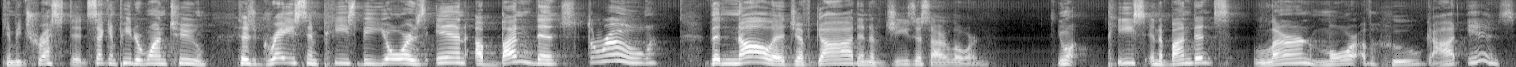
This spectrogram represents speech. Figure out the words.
can be trusted. 2 Peter 1 2 says, Grace and peace be yours in abundance through the knowledge of God and of Jesus our Lord. You want peace in abundance? learn more of who God is.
